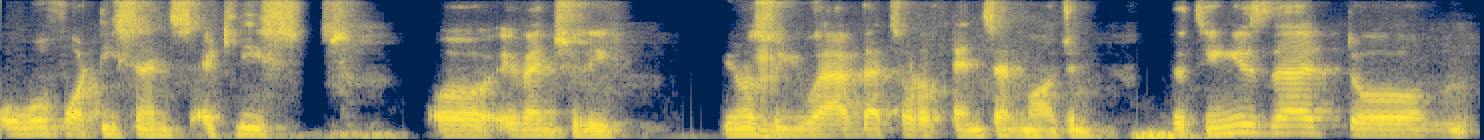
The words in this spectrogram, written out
over forty cents at least uh, eventually. You know, so you have that sort of ten cent margin. The thing is that, um,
